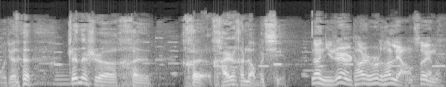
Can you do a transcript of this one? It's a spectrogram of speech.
我觉得真的是很很还是很了不起。那你认识他的时候，他两岁呢。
